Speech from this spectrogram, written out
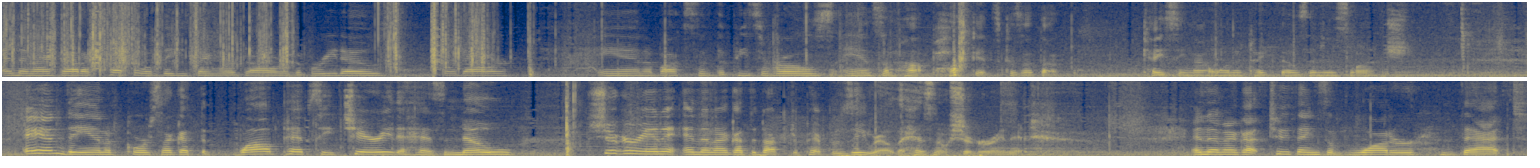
And then I got a couple of these. They were a dollar. The burritos for a dollar and a box of the pizza rolls and some Hot Pockets because I thought Casey might want to take those in his lunch. And then, of course, I got the Wild Pepsi Cherry that has no sugar in it. And then I got the Dr. Pepper Zero that has no sugar in it. And then I got two things of water that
